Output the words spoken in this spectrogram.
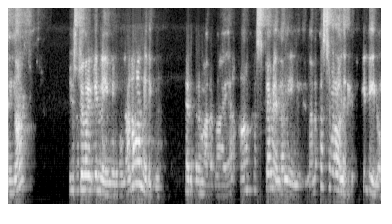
എന്ന ഹിസ്റ്റോറിക്കൽ നെയിമിൽ നിന്നാണ് വന്നിരിക്കുന്നത്. ചരിത്രപരമായ ആ കസ്റ്റം എന്ന നെയിമിൽ നിന്നാണ് കസ്റ്റമർ വന്നിരിക്കുന്നത്. കിട്ടിയല്ലോ?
